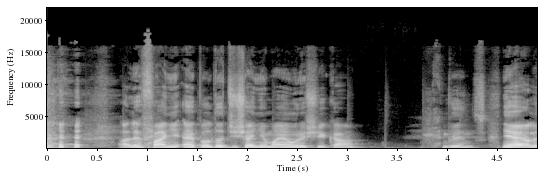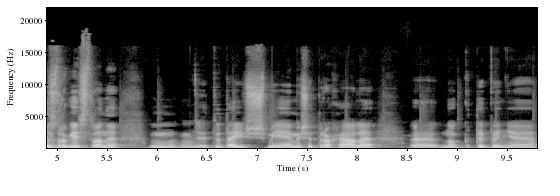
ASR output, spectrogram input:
ale fani Apple do dzisiaj nie mają rysika. Więc nie, tak. ale z drugiej strony mm, tutaj śmiejemy się trochę, ale e, no gdyby nie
